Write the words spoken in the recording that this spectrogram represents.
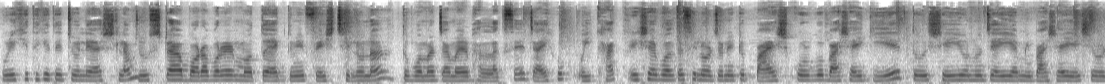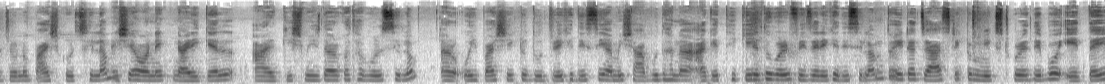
পুরি খেতে খেতে চলে আসলাম। জুসটা বরাবরের মতো একদমই ফ্রেশ ছিল না তবু আমার জামাইয়ের ভালো লাগছে। যাই হোক ওই খাক। রিক্সায় বলতেছিল ওর জন্য একটু পায়েস করব বাসায় গিয়ে তো সেই অনুযায়ী আমি বাসায় এসে ওর জন্য পায়েস করছিলাম। এসে অনেক নারিকেল আর কিশমিশ দেওয়ার কথা বলছিল। আর ওই পাশে একটু দুধ রেখে দিছি। আমি সাবুদানা আগে থেকে সেদ্ধ করে ফ্রিজে রেখে দিছিলাম। তো এটা জাস্ট একটু মিক্সড করে দেব। এতেই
